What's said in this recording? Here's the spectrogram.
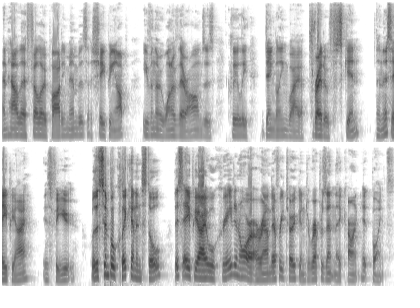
and how their fellow party members are shaping up, even though one of their arms is clearly dangling by a thread of skin, then this API is for you. With a simple click and install, this API will create an aura around every token to represent their current hit points.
